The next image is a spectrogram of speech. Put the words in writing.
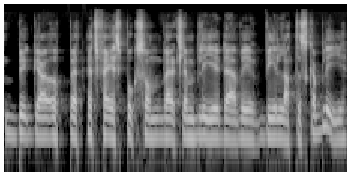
bygga upp ett, ett Facebook som verkligen blir det vi vill att det ska bli.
